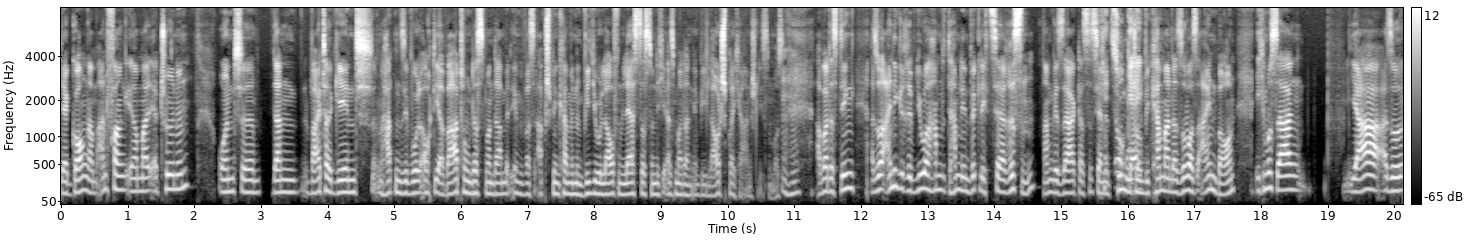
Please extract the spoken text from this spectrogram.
der Gong am Anfang eher mal ertönen. Und äh, dann weitergehend hatten sie wohl auch die Erwartung, dass man damit irgendwie was abspielen kann, wenn du ein Video laufen lässt, dass du nicht erstmal dann irgendwie Lautsprecher anschließen musst. Mhm. Aber das Ding, also einige Reviewer haben, haben den wirklich zerrissen, haben gesagt, das ist ja eine Zumutung, okay. wie kann man da sowas einbauen? Ich muss sagen, ja, also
